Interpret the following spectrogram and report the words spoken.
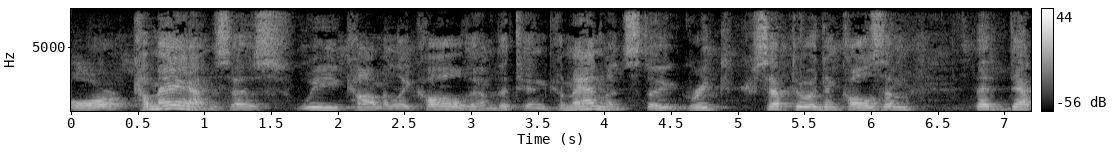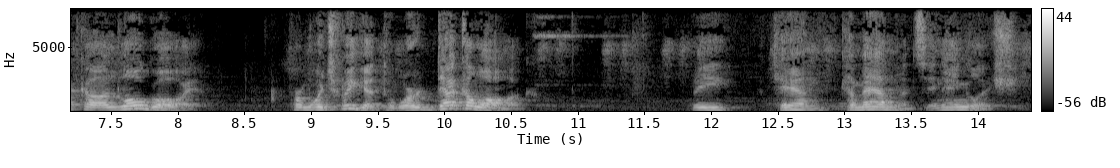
or commands as we commonly call them, the 10 commandments. The Greek Septuagint calls them the decalogoi, from which we get the word decalogue, the 10 commandments in English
